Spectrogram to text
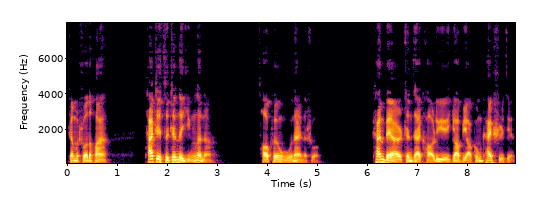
这么说的话，他这次真的赢了呢？曹坤无奈地说。坎贝尔正在考虑要不要公开事件。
